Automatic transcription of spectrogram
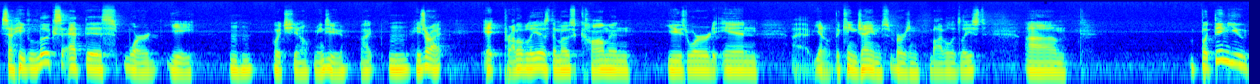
So he looks at this word ye, Mm-hmm. which you know means you. Right? Mhm. He's right. It probably is the most common used word in, uh, you know, the King James version Bible at least. Um, but then you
